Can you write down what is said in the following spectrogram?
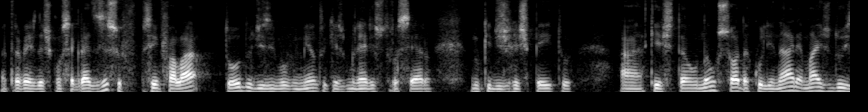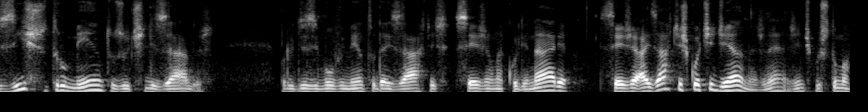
através das consagradas. Isso sem falar todo o desenvolvimento que as mulheres trouxeram no que diz respeito à questão não só da culinária, mas dos instrumentos utilizados para o desenvolvimento das artes, sejam na culinária, seja as artes cotidianas, né? A gente costuma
